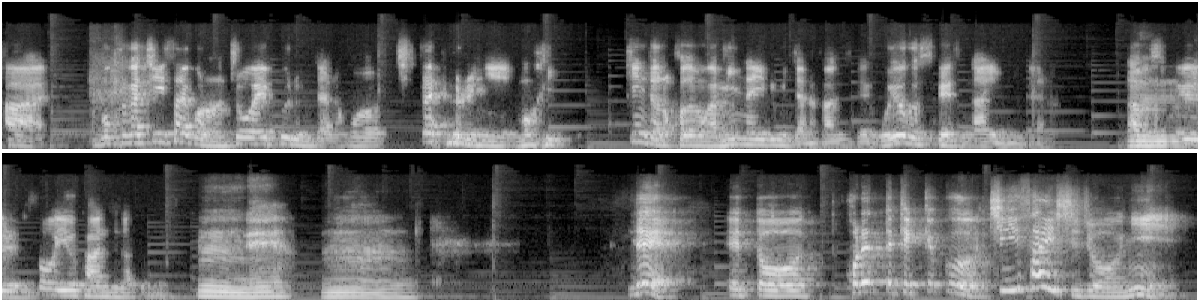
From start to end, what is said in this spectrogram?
はい、僕が小さい頃の町営プールみたいな、こうちっちゃいプールにもう近所の子供がみんないるみたいな感じで、泳ぐスペースないよみたいな、多分そういう,、そういう感じだと思う。うんね。うん。で、えっと、これって結局、小さい市場に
